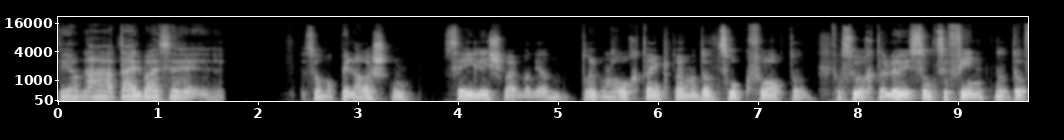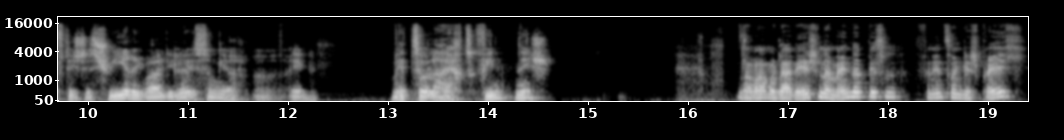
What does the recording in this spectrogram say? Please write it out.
die auch teilweise, so wir belasten, seelisch, weil man ja drüber nachdenkt, wenn man dann zurückfährt und versucht, eine Lösung zu finden. Und oft ist es schwierig, weil die Lösung ja äh, eben nicht so leicht zu finden ist. Da waren wir, glaube ich, eh schon am Ende ein bisschen von unserem Gespräch.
